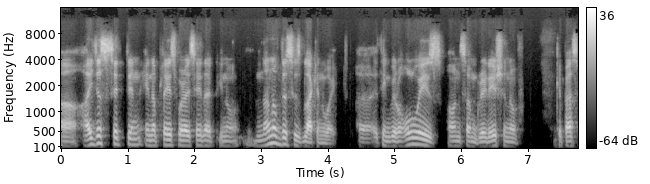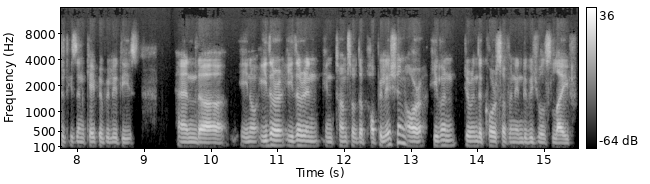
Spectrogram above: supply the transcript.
uh, I just sit in, in a place where I say that, you know, none of this is black and white. Uh, I think we're always on some gradation of capacities and capabilities. And, uh, you know, either, either in, in terms of the population or even during the course of an individual's life.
